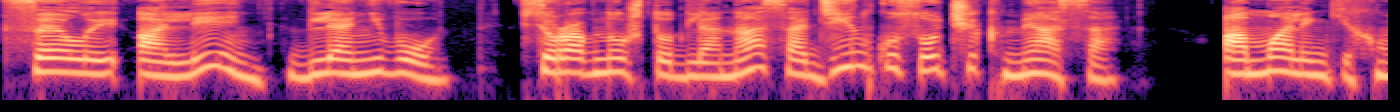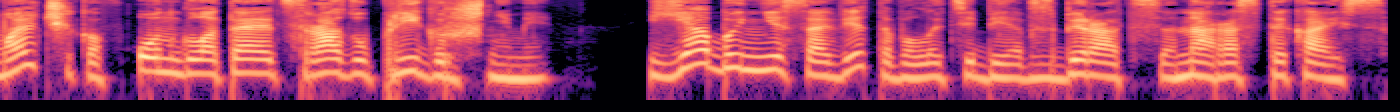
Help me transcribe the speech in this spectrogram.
Целый олень для него все равно, что для нас один кусочек мяса, а маленьких мальчиков он глотает сразу пригоршнями. Я бы не советовала тебе взбираться на Растекайс.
